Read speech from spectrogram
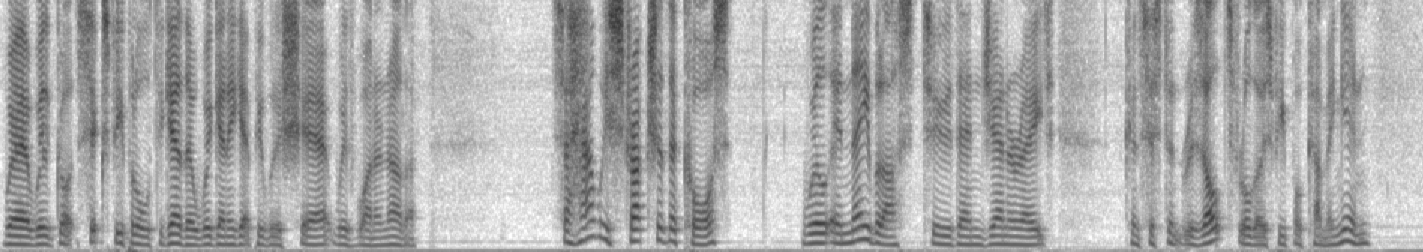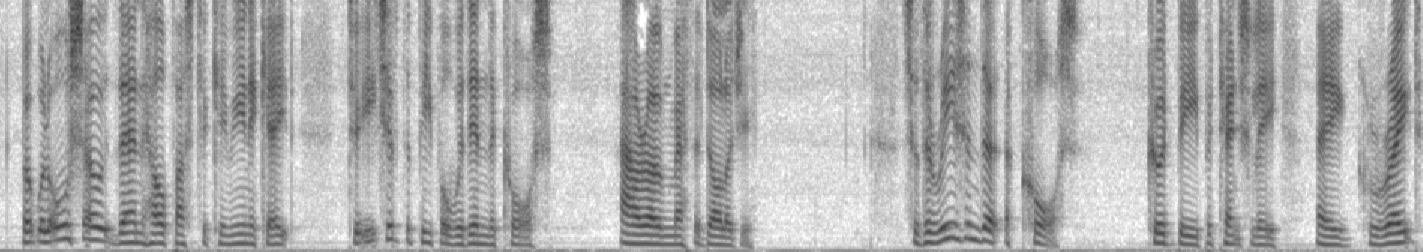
where we've got six people all together, we're going to get people to share with one another. So, how we structure the course will enable us to then generate consistent results for all those people coming in, but will also then help us to communicate to each of the people within the course our own methodology. So, the reason that a course could be potentially a great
